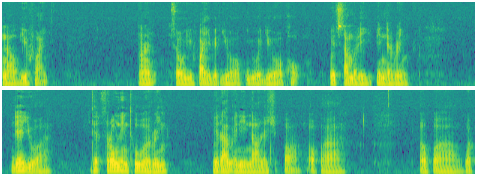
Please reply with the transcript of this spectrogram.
now you fight right? So you fight with your with your opponent, with somebody in the ring. There you are, get thrown into a ring without any knowledge of uh, of uh, what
